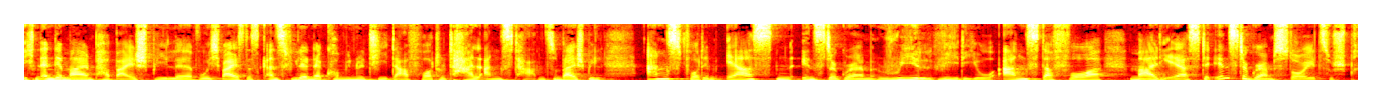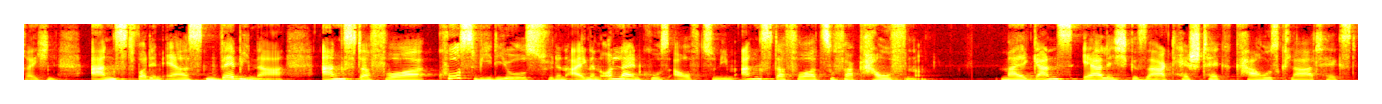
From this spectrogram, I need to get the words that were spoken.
Ich nenne dir mal ein paar Beispiele, wo ich weiß, dass ganz viele in der Community davor total Angst haben. Zum Beispiel Angst vor dem ersten Instagram Reel Video, Angst davor, mal die erste Instagram Story zu sprechen, Angst vor dem ersten Webinar, Angst davor, Kursvideos für den eigenen Online-Kurs aufzunehmen, Angst davor zu verkaufen. Mal ganz ehrlich gesagt, Hashtag Karos Klartext,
